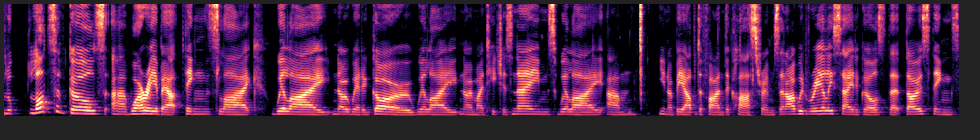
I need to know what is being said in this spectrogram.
look, lots of girls uh, worry about things like will I know where to go? Will I know my teachers' names? Will I, um, you know, be able to find the classrooms? And I would really say to girls that those things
